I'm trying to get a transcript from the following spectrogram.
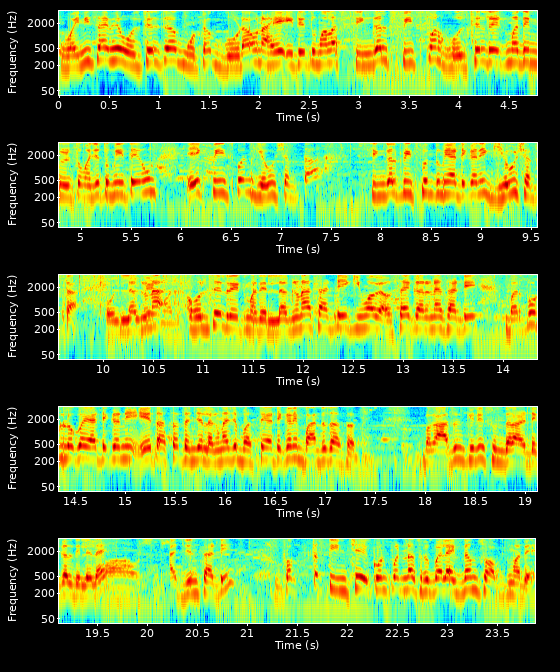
वहिनी साहेब हे होलसेलचं मोठं गोडाऊन आहे. इथे तुम्हाला सिंगल पीस पण होलसेल रेटमध्ये मिळतो. म्हणजे तुम्ही इथे येऊन एक पीस पण घेऊ शकता. सिंगल पीस पण तुम्ही या ठिकाणी घेऊ शकता. लग्ना. होलसेल रेटमध्ये लग्नासाठी किंवा व्यवसाय करण्यासाठी भरपूर लोक या ठिकाणी येत असतात. त्यांचे लग्नाचे बस्ते या ठिकाणी बांधत असतात. बघा अजून किती सुंदर आर्टिकल दिलेलं आहे. आजींसाठी फक्त तीनशे एकोणपन्नास रुपयाला एकदम सॉफ्टमध्ये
